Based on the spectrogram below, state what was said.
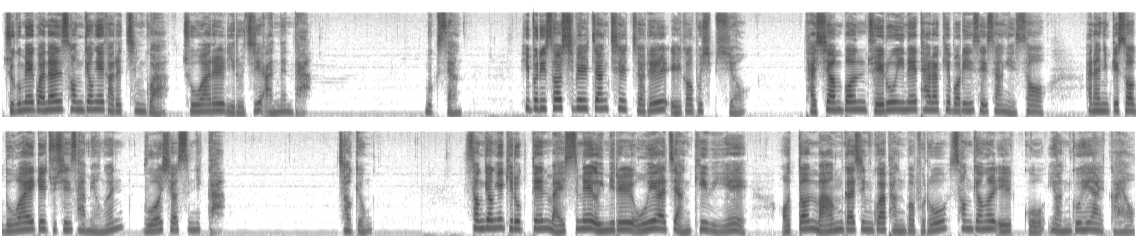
죽음에 관한 성경의 가르침과 조화를 이루지 않는다. 묵상. 히브리서 11장 7절을 읽어보십시오. 다시 한번 죄로 인해 타락해버린 세상에서 하나님께서 노아에게 주신 사명은 무엇이었습니까? 적용. 성경에 기록된 말씀의 의미를 오해하지 않기 위해 어떤 마음가짐과 방법으로 성경을 읽고 연구해야 할까요?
